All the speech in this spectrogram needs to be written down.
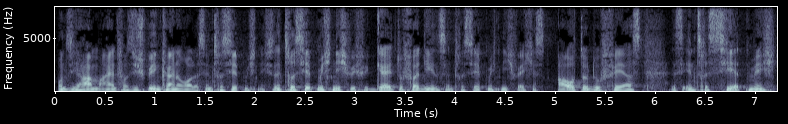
und sie haben einfach, sie spielen keine Rolle. Es interessiert mich nicht. Es interessiert mich nicht, wie viel Geld du verdienst. Es interessiert mich nicht, welches Auto du fährst. Es interessiert mich,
